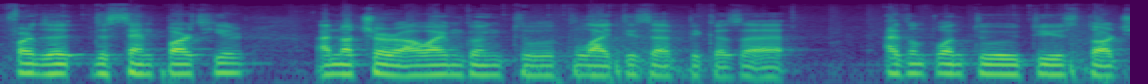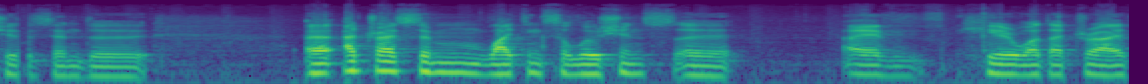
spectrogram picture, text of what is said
for the the sand part here. I'm not sure how I'm going to, light this up because I I don't want to, to use torches and uh, I tried some lighting solutions. Uh, I have here what I tried,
